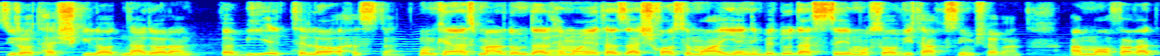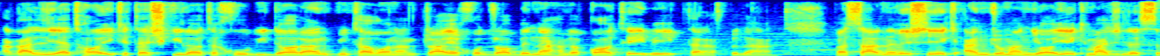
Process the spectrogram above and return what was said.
زیرا تشکیلات ندارند و بی اطلاع هستند. ممکن است مردم در حمایت از اشخاص معینی به دو دسته مساوی تقسیم شوند اما فقط اقلیت هایی که تشکیلات خوبی دارند می توانند رأی خود را به نحو قاطعی به یک طرف بدهند و سرنوشت یک انجمن یا یک مجلس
